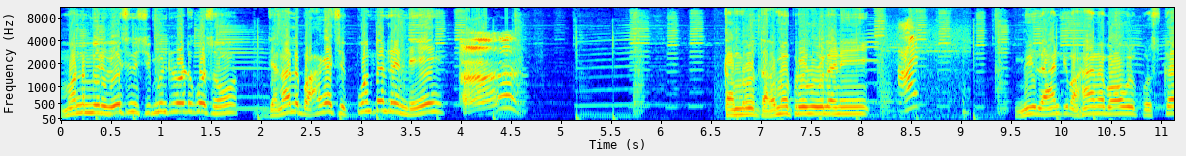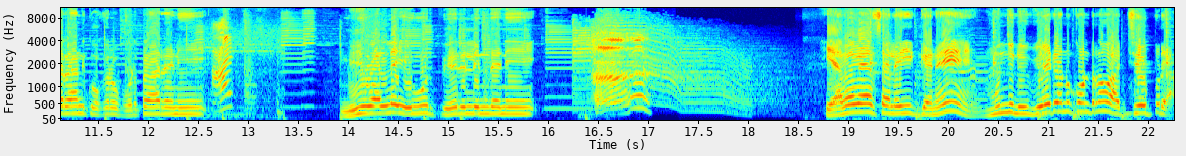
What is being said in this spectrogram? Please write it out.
మొన్న మీరు వేసిన సిమెంట్ రోడ్డు కోసం జనాలు బాగా చెప్పుకుంటారండి తమరు ధర్మ ప్రభువులని మీలాంటి మహానుభావులు పుష్కరానికి ఒకరు పుడతారని మీ వల్ల ఈ ఊరు పేరెళ్ళిందని. ఎదవేసాలు ఇగ్గనే ముందు నువ్వేటనుకుంటున్నావు అది చెప్పురా.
